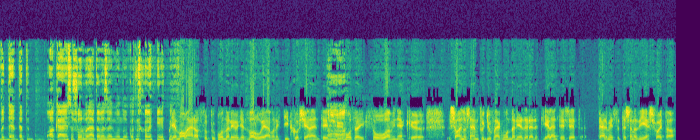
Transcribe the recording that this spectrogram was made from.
vagy de, tehát akárhányszor sorban álltam, ezen gondolkodtam. Ugye ma már azt szoktuk mondani, hogy ez valójában egy titkos jelentésű Aha. mozaik szó, aminek uh, sajnos nem tudjuk megmondani az eredeti jelentését természetesen az ilyesfajta,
